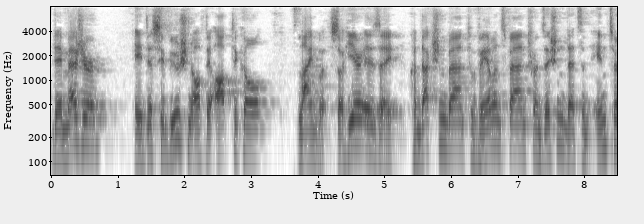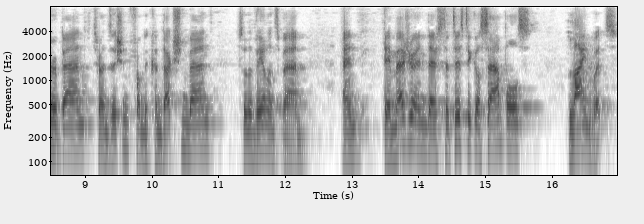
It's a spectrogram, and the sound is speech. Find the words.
they measure a distribution of the optical line width. So here is a conduction band to valence band transition. That's an interband transition from the conduction band to the valence band. And they measure in their statistical samples line widths.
